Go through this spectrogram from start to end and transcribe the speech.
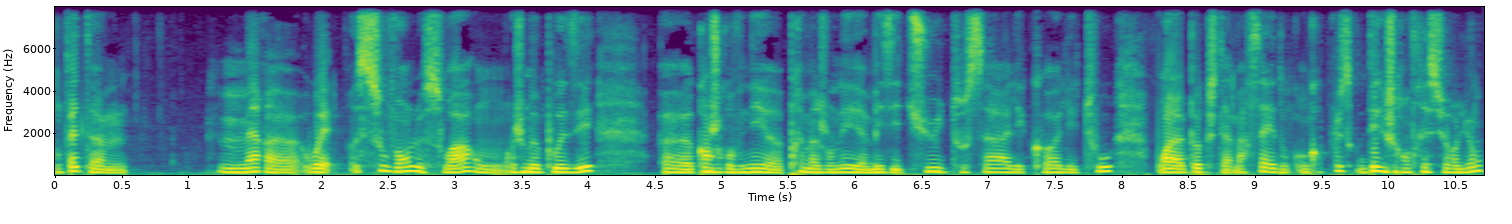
En fait. Euh, mère, euh, ouais, souvent le soir, je me posais euh, quand je revenais après ma journée, mes études, tout ça, à l'école et tout. Bon, à l'époque j'étais à Marseille, donc encore plus dès que je rentrais sur Lyon,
